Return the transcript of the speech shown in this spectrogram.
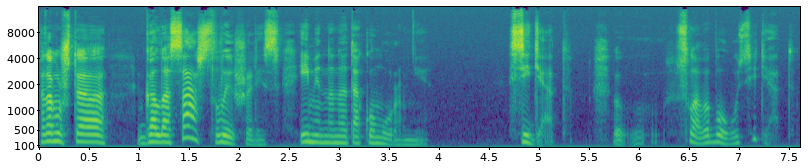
Потому что голоса слышались именно на таком уровне. Сидят. Слава богу, сидят.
